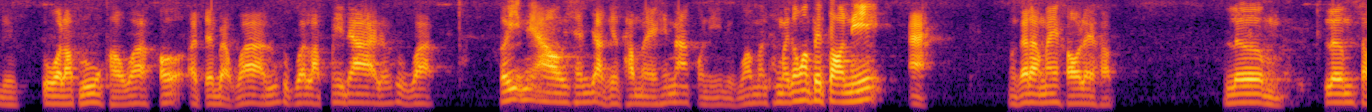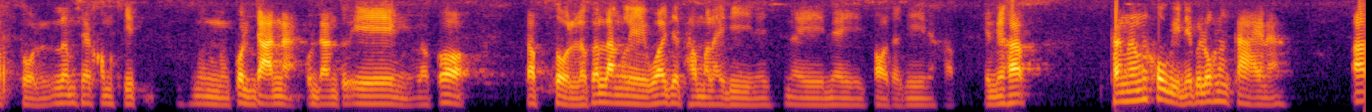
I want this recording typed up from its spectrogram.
หรือตัวรับรู้ของเขาว่าเขาอาจจะแบบว่ารู้สึกว่ารับไม่ได้แล้วรู้สึกว่าเฮ้ยไม่เอาฉันอยากจะทำอะไรให้มากกว่านี้หรือว่ามันทำไมต้องมาเป็นตอนนี้อะมันก็ทำให้เขาเลยครับ เริ่มเริ่มสับสน เริ่มใช้ความคิดมันเหมือนกดดันอะกดดันตัวเอง แล้วก็สับสนแล้วก็ลังเลว่าจะทำอะไรดีในในในต่อจากนี้นะครับ เห็นไหมครับ ทั้งนั้นโควิดเนี่ยเป็นโรคทางกายนะอะ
